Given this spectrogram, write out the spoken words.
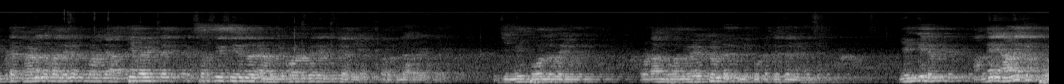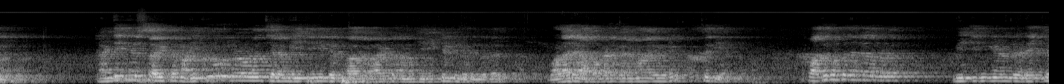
ഇവിടെ കാണുന്ന പലരും വളരെ ആക്റ്റീവായിട്ട് എക്സർസൈസ് ചെയ്യുന്നവരാണ്. ഒരുപാട് പേര് എനിക്കറിയാം. റെഗുലറായിട്ട് ജിമ്മിൽ പോകുന്നവരും ഓടാൻ പോകുന്നവരൊക്കെ ഉണ്ട് ഈ കൂട്ടത്തിൽ തന്നെ. എങ്കിലും അങ്ങനെയാണെങ്കിൽ പോലും കണ്ടിന്യൂസ് ആയിട്ട് മണിക്കൂറുകളോളം ചില മീറ്റിങ്ങിന്റെ ഭാഗമായിട്ട് നമുക്ക് ഇരിക്കേണ്ടി വരുന്നത് വളരെ അപകടകരമായ ഒരു സ്ഥിതിയാണ്. അപ്പോൾ അതുകൊണ്ട് തന്നെ നമ്മൾ മീറ്റിങ്ങുകളുടെ ഇടയ്ക്ക്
